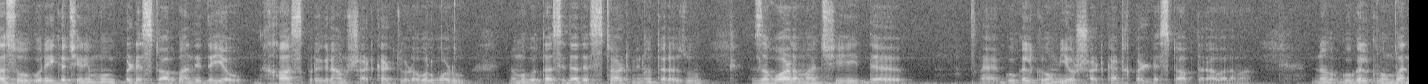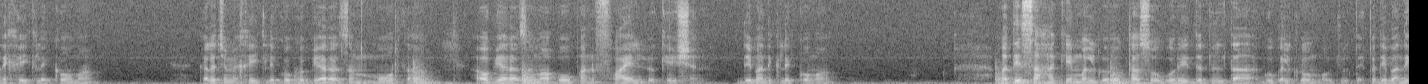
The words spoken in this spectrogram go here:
تاسو وګورئ که چیرې موږ په ډیسکټاپ باندې د یو خاص پروګرام شارټ کټ جوړول غواړو نو موږ او تاسو دا د سټارټ مینو ته راځو زه غواړم چې د ګوګل کروم یو شارټ کټ خپل ډیسکټاپ ته راولم نو ګوګل کروم باندې ښی کلیک کوم کله چې مې ښی کلیک وکړ بیا راځم مور ته او بیا راځم اوپن فایل لوکیشن دې باندې کلیک کوم په دې ساحه کې ملګرو تاسو وګورئ د دلته ګوګل کروم موجود دی په دې باندې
